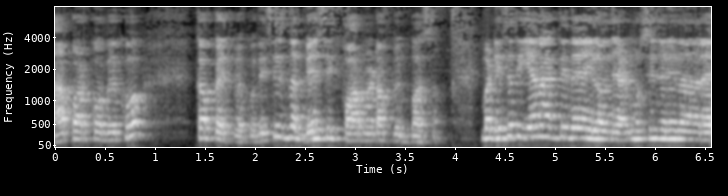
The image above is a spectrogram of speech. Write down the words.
ಕಾಪಾಡ್ಕೋಬೇಕು ಕಪ್ ಎತ್ಬೇಕು. This is the basic format of Bigg Boss but ಈ ಸತಿ ಏನಾಗ್ತಿದೆ? ಇಲ್ಲ, ಒಂದ್ ಎರಡ್ ಮೂರ್ ಸೀಸನ್ ಅಂದ್ರೆ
